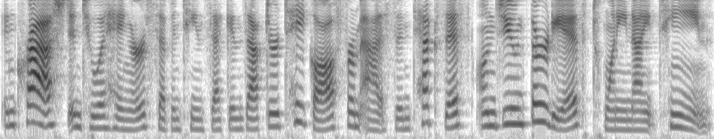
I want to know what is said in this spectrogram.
and crashed into a hangar 17 seconds after takeoff from Addison, Texas on June 30th, 2019.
